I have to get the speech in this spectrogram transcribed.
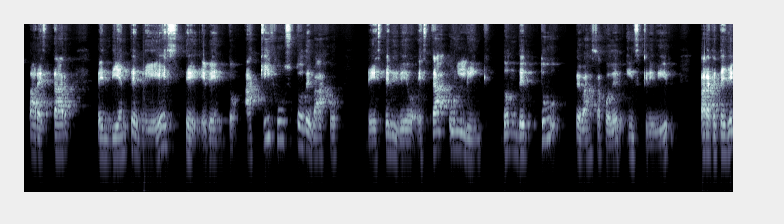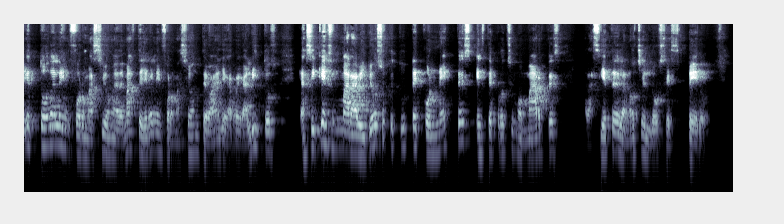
para estar pendiente de este evento. Aquí justo debajo de este video está un link donde tú te vas a poder inscribir para que te llegue toda la información. Además, te llega la información, te van a llegar regalitos. Así que es maravilloso que tú te conectes este próximo martes a las 7 de la noche. Los espero.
